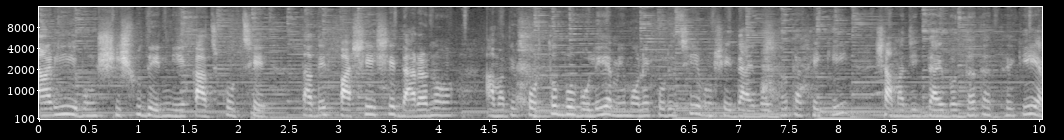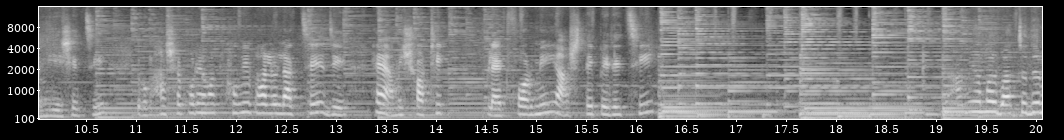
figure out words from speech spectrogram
নারী এবং শিশুদের নিয়ে কাজ করছে, তাদের পাশে এসে দাঁড়ানো আমাদের কর্তব্য বলেই আমি মনে করেছি এবং সেই দায়বদ্ধতা থেকেই, সামাজিক দায়বদ্ধতা থেকেই আমি এসেছি এবং আসার পরে আমার খুবই ভালো লাগছে যে হ্যাঁ আমি সঠিক প্ল্যাটফর্মেই আসতে পেরেছি। আমি আমার বাচ্চাদের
